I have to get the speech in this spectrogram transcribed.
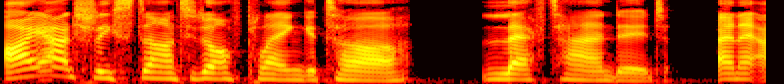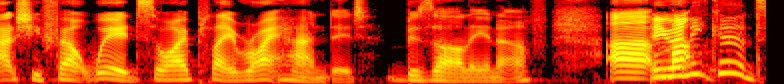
I actually started off playing guitar left-handed. And it actually felt weird, so I play right-handed. Bizarrely enough, uh, Are you any good?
